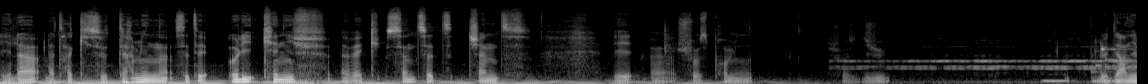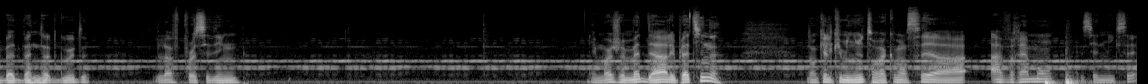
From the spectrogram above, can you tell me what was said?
et là, la track qui se termine, c'était Holly Kenneth avec Sunset Chant. Et euh, chose promis, chose due, le dernier Bad Band Not Good, Love Proceeding. Et moi, je vais me mettre derrière les platines. Dans quelques minutes, on va commencer à vraiment essayer de mixer.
